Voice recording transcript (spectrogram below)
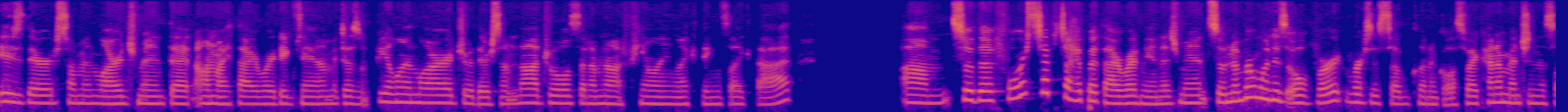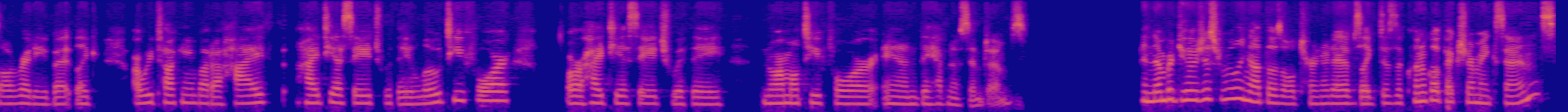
is there some enlargement that on my thyroid exam it doesn't feel enlarged, or there's some nodules that I'm not feeling, like things like that. Um, so the four steps to hypothyroid management. So number one is overt versus subclinical. So I kind of mentioned this already, but like, are we talking about a high high TSH with a low T4, or high TSH with a normal T4 and they have no symptoms? And number two, is just ruling out those alternatives. Like, does the clinical picture make sense?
